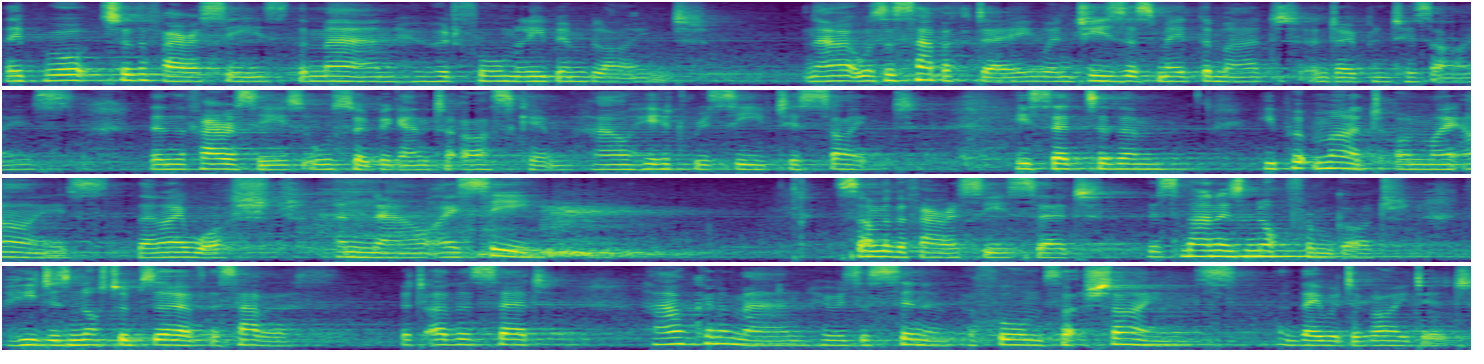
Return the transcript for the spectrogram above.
They brought to the Pharisees the man who had formerly been blind. Now it was a Sabbath day when Jesus made the mud and opened his eyes. Then the Pharisees also began to ask him how he had received his sight. He said to them, He put mud on my eyes, then I washed, and now I see. Some of the Pharisees said, This man is not from God, for he does not observe the Sabbath. But others said, How can a man who is a sinner perform such signs? And they were divided.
